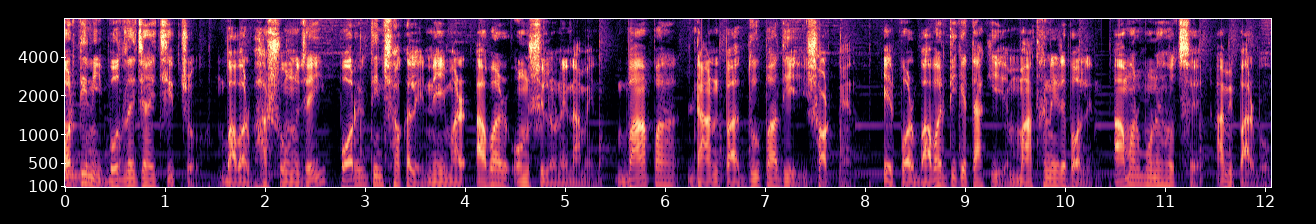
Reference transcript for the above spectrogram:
পরদিনই বদলে যায় চিত্র। বাবার ভাষ্য অনুযায়ী, পরের দিন সকালে নেইমার আবার অনুশীলনে নামেন। বাঁ পা, ডান পা, দু পা দিয়েই শট নেন। এরপর বাবার দিকে তাকিয়ে মাথা নেড়ে বলেন, আমার মনে হচ্ছে আমি পারব।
